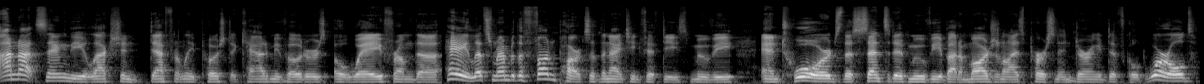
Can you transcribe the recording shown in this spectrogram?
I'm not saying the election definitely pushed Academy voters away from the, hey, let's remember the fun parts of the 1950s movie and towards the sensitive movie about a marginalized person enduring a difficult world.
